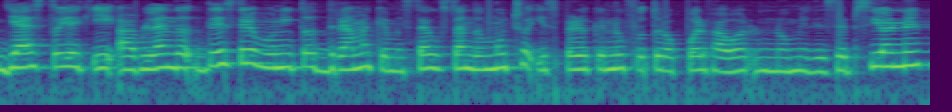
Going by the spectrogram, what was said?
ya estoy aquí hablando de este bonito drama que me está gustando mucho y espero que en un futuro por favor no me decepcione,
